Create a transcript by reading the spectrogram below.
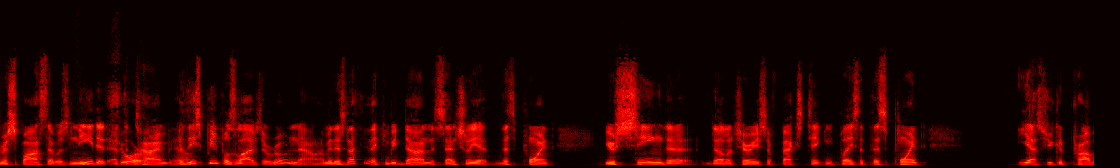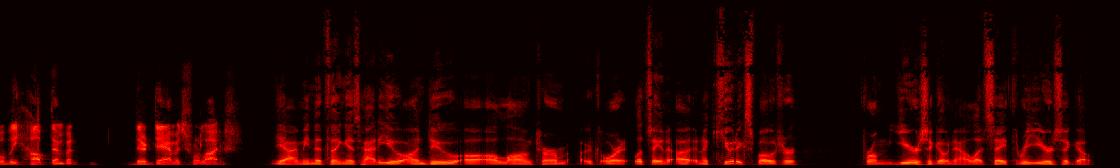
response that was needed at Sure, the time because yeah. these people's lives are ruined now. I mean, there's nothing that can be done essentially at this point. You're seeing the deleterious effects taking place at this point. Yes, you could probably help them, but they're damaged for life. Yeah, I mean the thing is, how do you undo a, a long-term, or let's say an, uh, an acute exposure from years ago now? Let's say three years ago.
